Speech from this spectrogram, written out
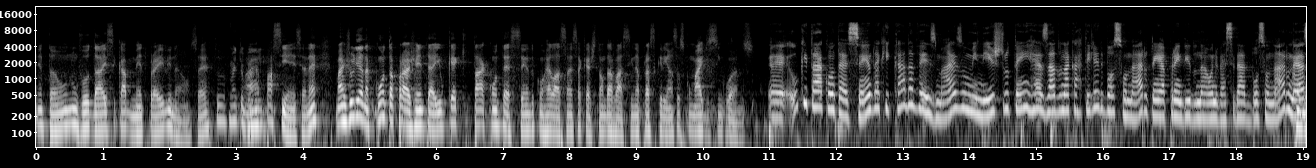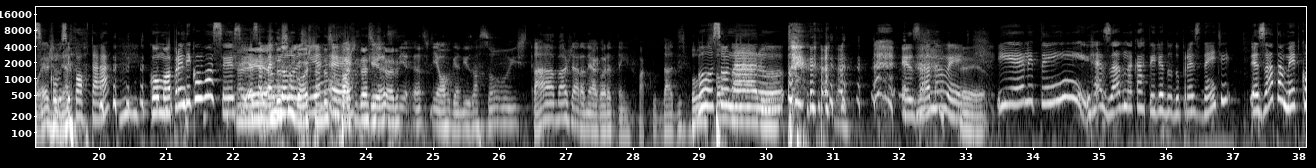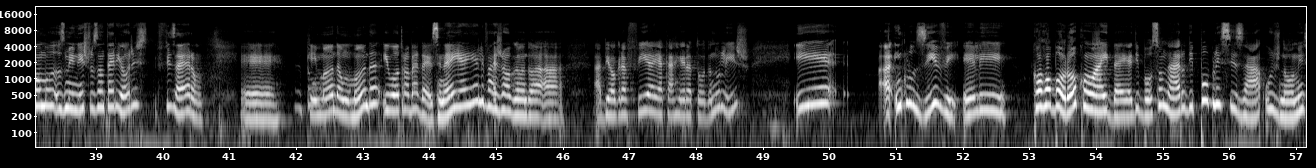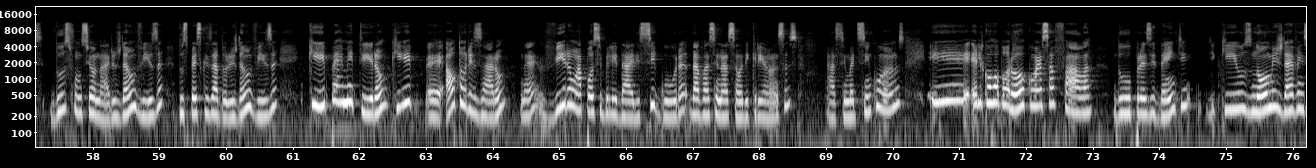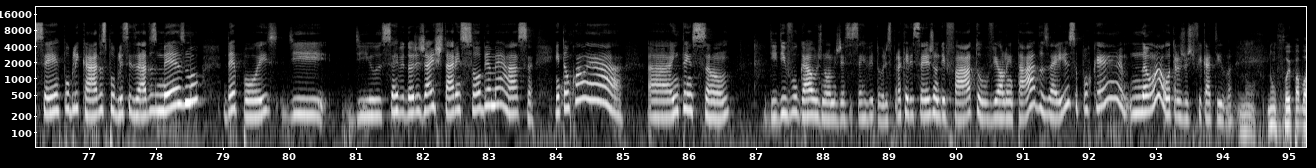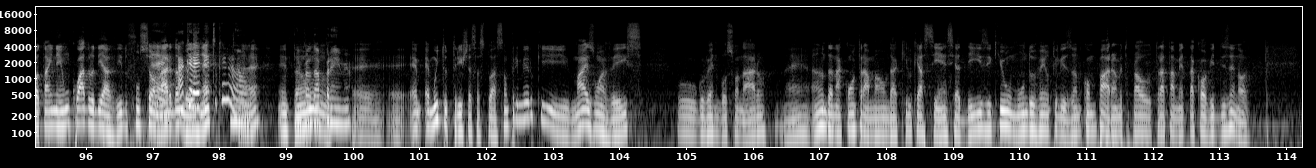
Então não vou dar esse cabimento para ele não, certo? Muito Mas bem. paciência, né? Mas Juliana, conta pra gente aí o que é que está acontecendo com relação a essa questão da vacina para as crianças com mais de 5 anos. É, o que está acontecendo é que cada vez mais o ministro tem rezado na cartilha de Bolsonaro, tem aprendido na Universidade de Bolsonaro, né? Como assim, é, como se portar. como aprendi com você, esse- É, essa terminologia. gosta, Anderson é. gosta dessa Porque antes história. tinha, antes tinha organizações, Tabajara, né? Agora tem faculdades Bolsonaro. Bolsonaro. Exatamente. É. E ele tem rezado na cartilha do, do presidente exatamente como os ministros anteriores fizeram. É, quem manda, um manda e o outro obedece, né? E aí ele vai jogando a, a, a biografia e a carreira toda no lixo. E, a- inclusive, ele corroborou com a ideia de Bolsonaro de publicizar os nomes dos funcionários da Anvisa, dos pesquisadores da Anvisa, que permitiram, que eh, autorizaram, né, viram a possibilidade segura da vacinação de crianças acima de 5 anos, e ele corroborou com essa fala do presidente de que os nomes devem ser publicados, publicizados, mesmo depois de, de os servidores já estarem sob ameaça. Então, qual é a, a intenção de divulgar os nomes desses servidores? Para que eles sejam, de fato, violentados? É isso? Porque não há outra justificativa. Não, não foi para botar em nenhum quadro de aviso funcionário É, da acredito né? que não. É, Então, pra dar prêmio. É, é, é- é muito triste essa situação. Primeiro que, mais uma vez, o governo Bolsonaro né, anda na contramão daquilo que a ciência diz e que o mundo vem utilizando como parâmetro para o tratamento da Covid-19.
